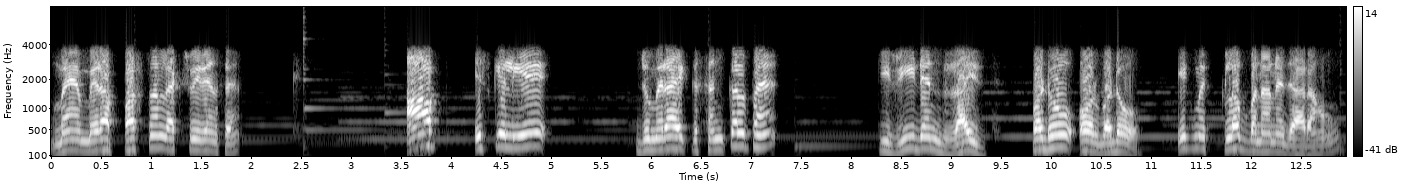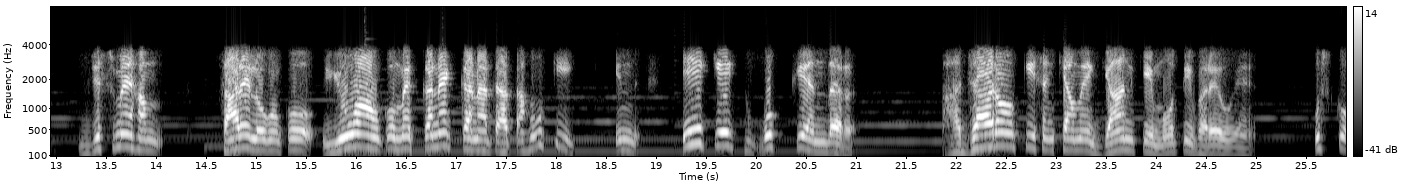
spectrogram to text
मैं, मेरा पर्सनल एक्सपीरियंस है। आप इसके लिए जो मेरा एक संकल्प है कि रीड एंड राइज पढ़ो और बढ़ो, एक मैं क्लब बनाने जा रहा हूँ, जिसमें हम सारे लोगों को, युवाओं को मैं कनेक्ट करना चाहता हूँ कि इन एक एक बुक के अंदर हज़ारों की संख्या में ज्ञान के मोती भरे हुए हैं। उसको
